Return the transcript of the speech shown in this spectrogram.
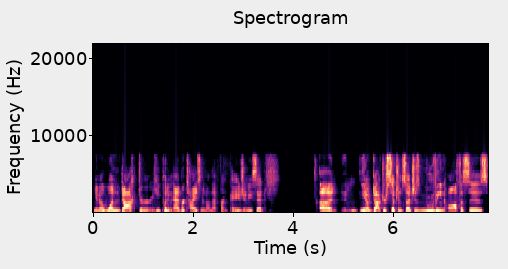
you know one doctor he put an advertisement on that front page and he said uh, you know, Dr. Such and Such is moving offices.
